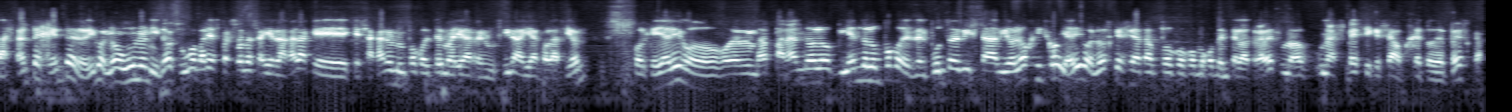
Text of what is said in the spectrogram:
bastante gente, lo digo, no uno ni dos, hubo varias personas ahí en la gala que, que sacaron un poco el tema ya a relucir ahí a colación, porque ya digo, parándolo, viéndolo un poco desde el punto de vista biológico, ya digo, no es que sea tampoco, como comenté la otra vez, una, una especie que sea objeto de pesca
